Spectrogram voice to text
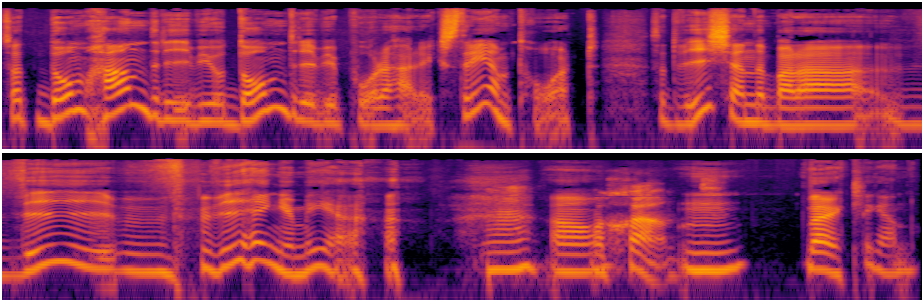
Så att de, han driver ju och de driver på det här extremt hårt. Så att vi känner bara, vi, vi hänger med. Mm, ja. Vad skönt. Mm, verkligen.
